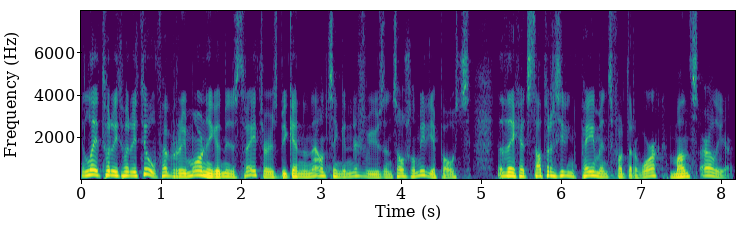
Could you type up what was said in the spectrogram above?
In late 2022, February morning, administrators began announcing in interviews and social media posts that they had stopped receiving payments for their work months earlier.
